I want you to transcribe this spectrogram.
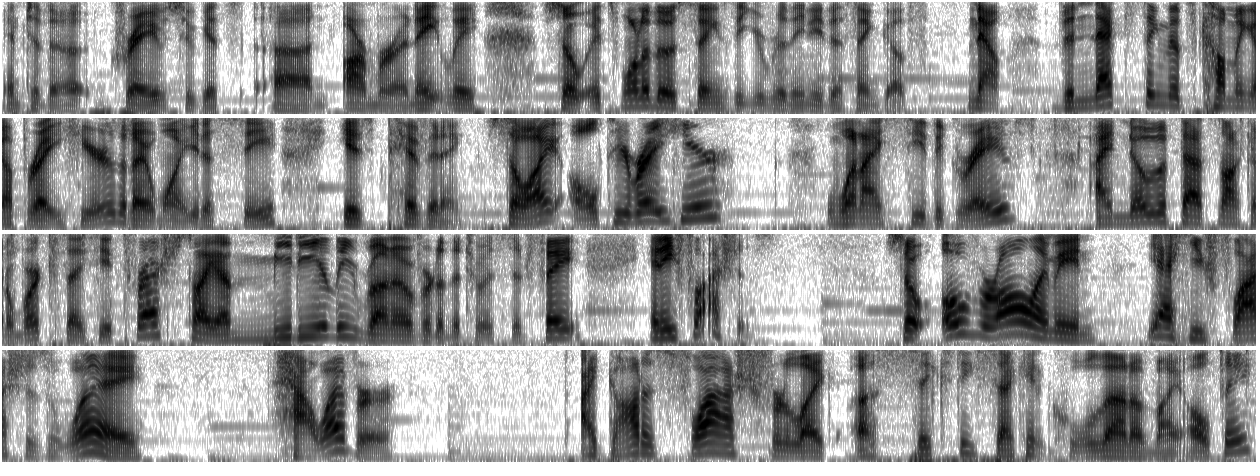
and to the Graves, who gets uh, armor innately. So it's one of those things that you really need to think of. Now, the next thing that's coming up right here that I want you to see is pivoting. So I ulti right here, when I see the Graves, I know that that's not going to work because I see Thresh, so I immediately run over to the Twisted Fate, and he flashes. So overall, I mean, yeah, he flashes away. However, I got his flash for like a 60 second cooldown of my ulti.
